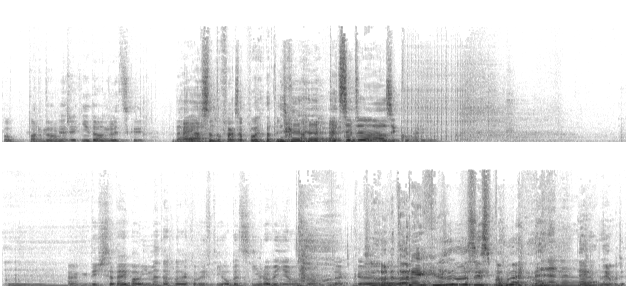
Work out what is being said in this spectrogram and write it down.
oh, pardon. Řekni to anglicky. Ne, já jsem to fakt zapomněl teď. teď jsem to na jazyku. herně. Když se tady bavíme takhle jakoby v té obecní rovině o tom, tak, Ale to eh, nechci si vzpomenout. Ne, ne, ne. Ne, ne, dobře.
